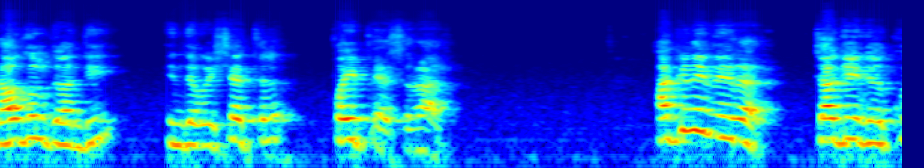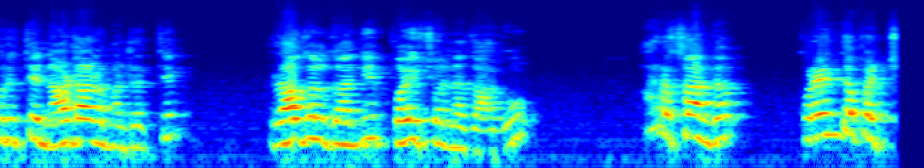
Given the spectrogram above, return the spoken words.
ராகுல் காந்தி இந்த விஷயத்தில் பொய் பேசுகிறார் அக்னி வீரர் தியாகிகள் குறித்து நாடாளுமன்றத்தில் ராகுல் காந்தி பொய் சொன்னதாகவும் அரசாங்கம் குறைந்தபட்ச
